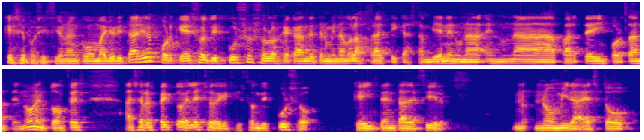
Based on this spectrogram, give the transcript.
que se posicionan como mayoritarios porque esos discursos son los que acaban determinando las prácticas también en una, en una parte importante, ¿no? Entonces, a ese respecto, el hecho de que exista un discurso que intenta decir, no, mira, esto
